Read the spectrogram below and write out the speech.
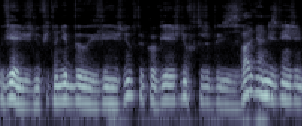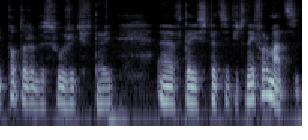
więźniów. I to nie byłych więźniów, tylko więźniów, którzy byli zwalniani z więzień po to, żeby służyć w tej, e, w tej specyficznej formacji.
